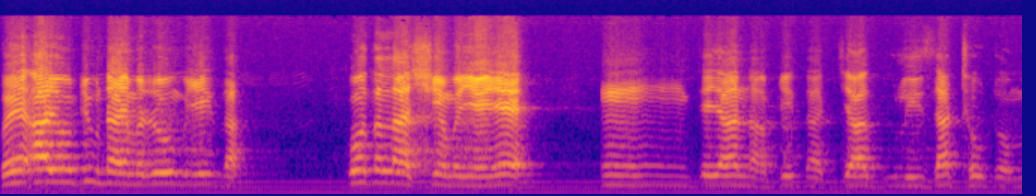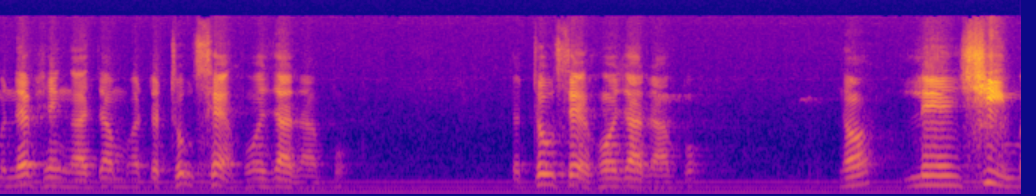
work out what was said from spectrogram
ဘယ်အာယုံပြုတ်နိုင်မလို့မိသကောသလရှင်မရင်ရဲ့อืมတရားနာပိသကြာကူလီဇတ်ထုတ်တော်မနေ့ဖြင့်ငါကြမှာတထုပ်ဆက်ဟောကြတာပေါ့တထုပ်ဆက်ဟောကြတာပေါ့နော်လင်ရှိမ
